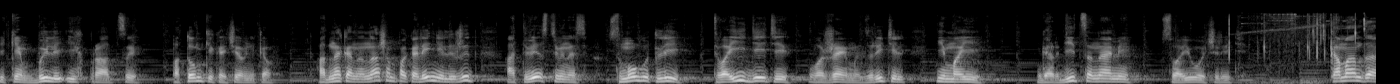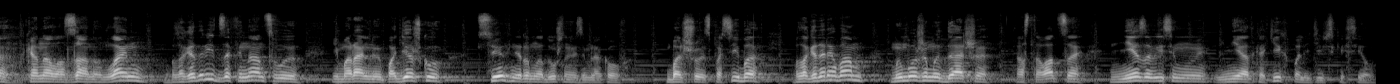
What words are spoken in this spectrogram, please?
и кем были их праотцы потомки кочевников. Однако на нашем поколении лежит ответственность, смогут ли твои дети, уважаемый зритель, и мои, гордиться нами в свою очередь. Команда канала ЗАН Онлайн благодарит за финансовую и моральную поддержку всех неравнодушных земляков. Большое спасибо. Благодаря вам мы можем и дальше оставаться независимыми ни от каких политических сил.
